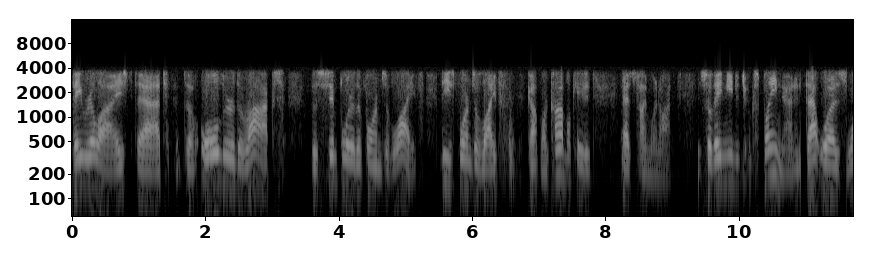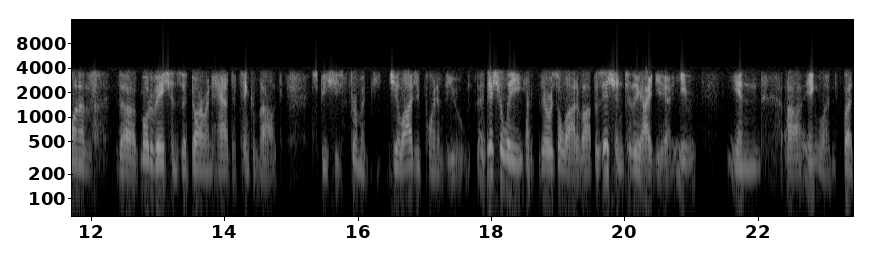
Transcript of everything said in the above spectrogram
They realized that the older the rocks, the simpler the forms of life. These forms of life got more complicated as time went on. So they needed to explain that, and that was one of the motivations that Darwin had to think about species from a geologic point of view. Initially, there was a lot of opposition to the idea, in uh, England, but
